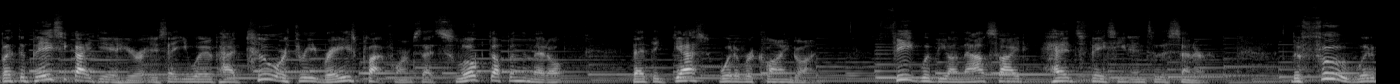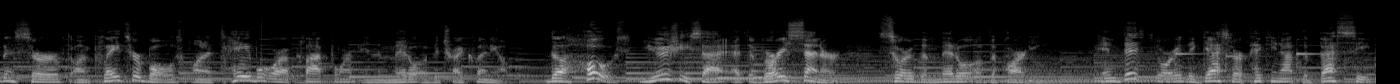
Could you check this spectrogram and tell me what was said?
but the basic idea here is that you would have had two or three raised platforms that sloped up in the middle that the guests would have reclined on. Feet would be on the outside, heads facing into the center. The food would have been served on plates or bowls on a table or a platform in the middle of the triclinium. The host usually sat at the very center, sort of the middle of the party. In this story, the guests are picking out the best seats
